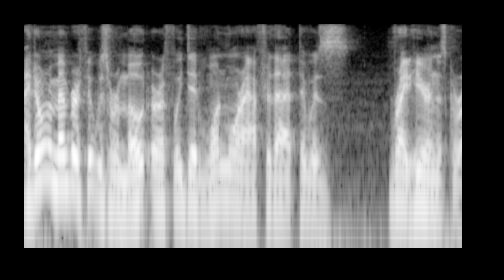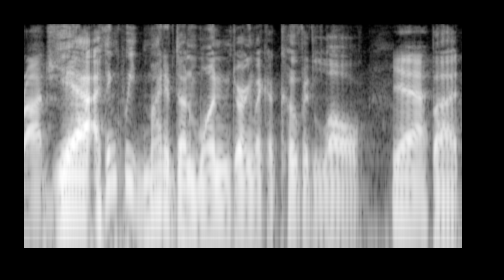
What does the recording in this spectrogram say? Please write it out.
I don't remember if it was remote or if we did one more after that. There was right here in this garage. Yeah, I think we might have done one during like a COVID lull, Yeah. but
